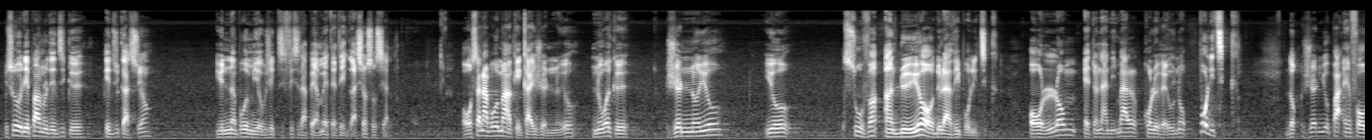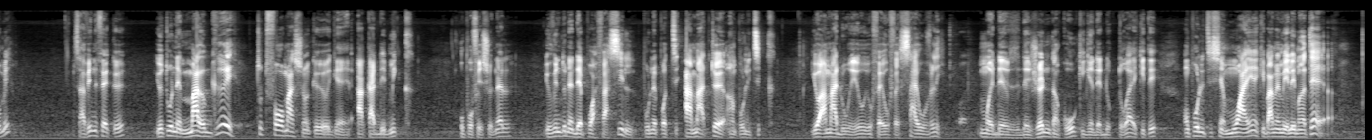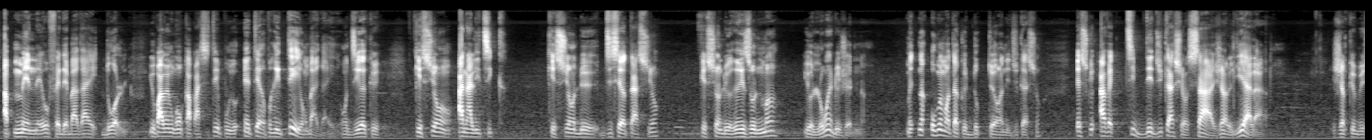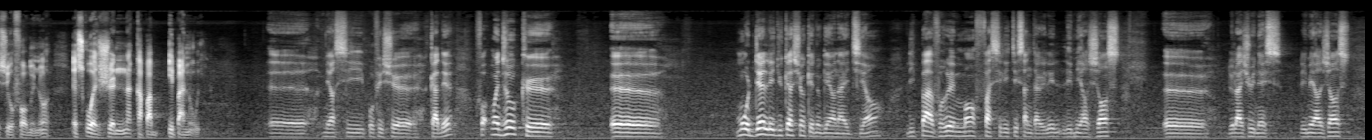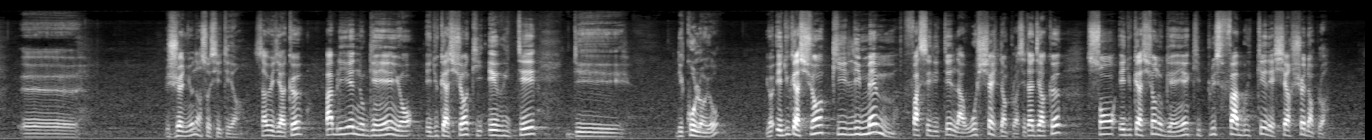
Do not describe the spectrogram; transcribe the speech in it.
Puisque au départ, nous avons dit que l'éducation, un premier objectif, c'est de permettre l'intégration sociale. Or, ça n'a pas remarqué les jeunes, nous voyons que jeunes sont souvent en dehors de la vie politique. Or, l'homme est un animal, qu'on le veuille ou non, politique. Donc, jeunes ne sont pas informés. Ça vient faire que ils tournent malgré toute formation que académique ou professionnelle, ils viennent donner des poids faciles pour n'importe qui amateur en politique. Ils amadoué, ils font fait ça, ils veulent. Moi, des, jeunes qui ont des doctorats et qui étaient un politicien moyen, qui pas même élémentaire, à mener, fait des bagailles drôles. Ils n'ont pas même une capacité pour interpréter un bagaille. On dirait que question analytique, question de dissertation, question de raisonnement, ils sont loin de jeunes. Maintenant, au même en tant que docteur en éducation, est-ce qu'avec type d'éducation, ça, Jean lié à la, Jean que monsieur Formule est-ce qu'on est jeune capable d'épanouir? Euh, Merci, professeur Kader. Faut moi dire que le euh, modèle d'éducation que nous avons en Haïti, hein, pas vraiment facilité l'émergence euh, de la jeunesse, l'émergence euh, jeune dans la société. Hein. Ça veut dire que pas oublier, nous gagnons une éducation qui héritée des, des colons. Une éducation qui lui-même facilitait la recherche d'emploi. C'est-à-dire que son éducation nous gagnons qui plus fabriquer les chercheurs d'emploi.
